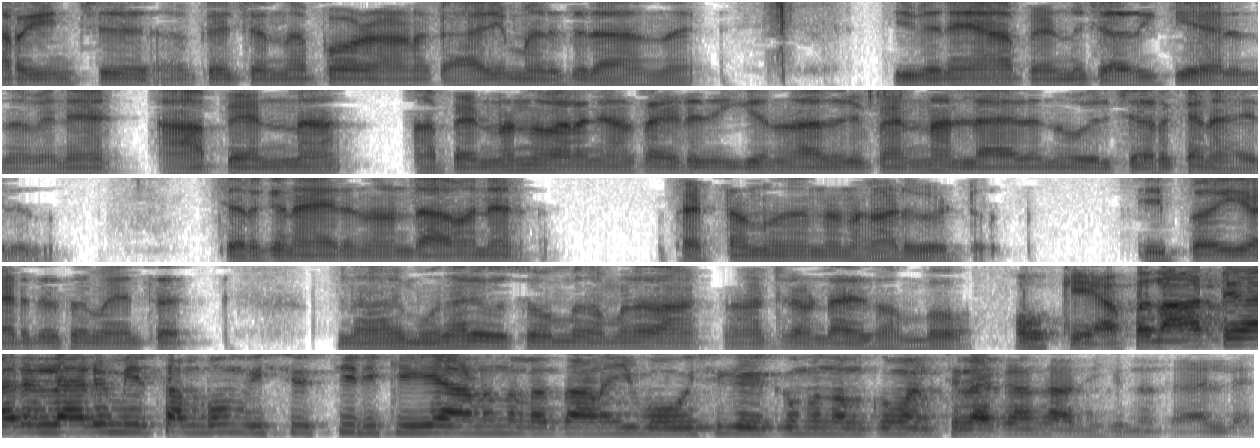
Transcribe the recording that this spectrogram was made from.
അറിയിച്ച് ഒക്കെ ചെന്നപ്പോഴാണ് കാര്യം മനസ്സിലാകുന്നത്. ഇവനെ ആ പെണ്ണ് ചതിക്കുകയായിരുന്നു. ഇവനെ ആ പെണ്ണ് ആ പെണ്ണെന്ന് പറഞ്ഞ ആ സൈഡിൽ നിൽക്കുന്നത് അതൊരു പെണ്ണല്ലായിരുന്നു ഒരു ചെറുക്കനായിരുന്നു. ചെറുക്കനായിരുന്നുകൊണ്ട് അവനെ പെട്ടെന്ന് തന്നെ നാട് വിട്ടു. ഇപ്പൊ ഈ അടുത്ത സമയത്ത് മൂന്നാൽ ദിവസം മുമ്പ് നമ്മുടെ നാട്ടിലുണ്ടായ സംഭവം. ഓക്കെ അപ്പൊ നാട്ടുകാരെല്ലാരും ഈ സംഭവം വിശ്വസിച്ചിരിക്കുകയാണെന്നുള്ളതാണ് ഈ വോയിസ് കേൾക്കുമ്പോൾ നമുക്ക് മനസ്സിലാക്കാൻ സാധിക്കുന്നത് അല്ലെ?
